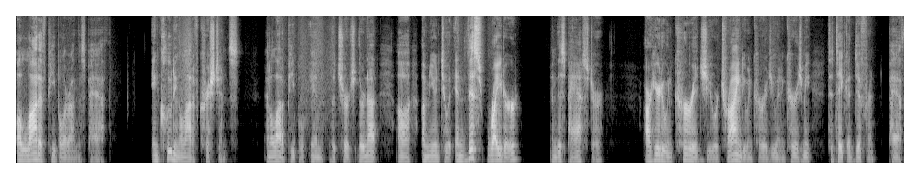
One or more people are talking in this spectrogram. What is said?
a lot of people are on this path including a lot of christians and a lot of people in the church they're not uh, immune to it and this writer and this pastor are here to encourage you or trying to encourage you and encourage me to take a different path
